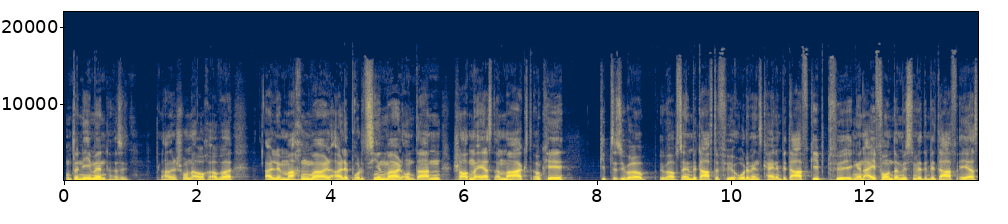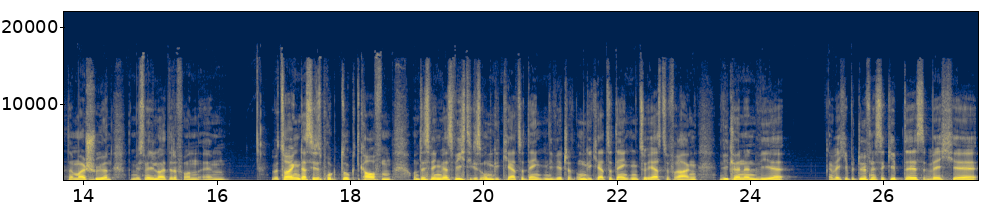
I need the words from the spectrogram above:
Unternehmen, also planen schon auch, aber alle machen mal, alle produzieren mal und dann schaut man erst am Markt, okay, gibt es überhaupt, überhaupt einen Bedarf dafür? Oder wenn es keinen Bedarf gibt für irgendein iPhone, dann müssen wir den Bedarf erst einmal schüren. Dann müssen wir die Leute davon ähm, überzeugen, dass sie das Produkt kaufen. Und deswegen wäre es wichtig, es umgekehrt zu denken, die Wirtschaft umgekehrt zu denken, zuerst zu fragen, wie können wir, welche Bedürfnisse gibt es, welche,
